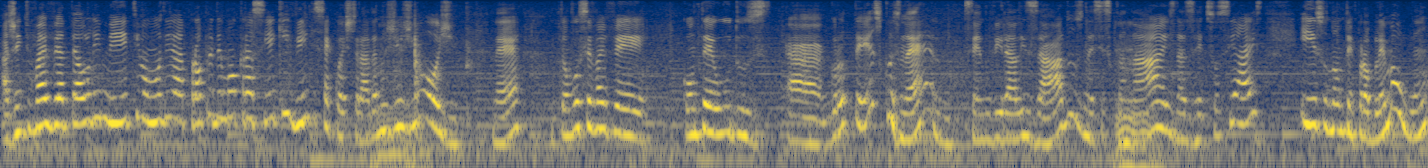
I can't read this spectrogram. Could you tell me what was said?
a gente vai ver até o limite onde a própria democracia que vive sequestrada nos dias de hoje, né? Então você vai ver conteúdos ah, grotescos, né, sendo viralizados nesses hum. canais, nas redes sociais, e isso não tem problema algum.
